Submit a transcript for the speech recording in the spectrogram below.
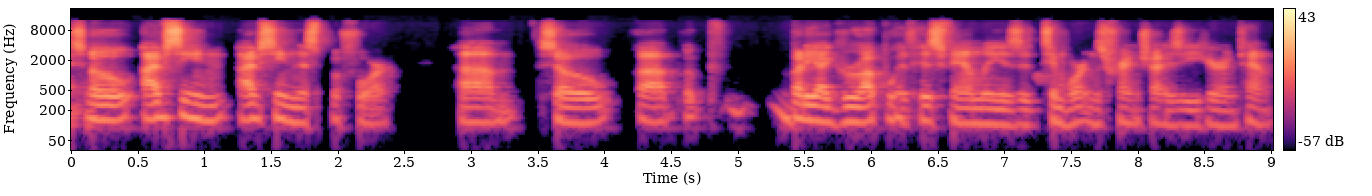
So I've seen I've seen this before. Um, so uh, buddy I grew up with, his family is a Tim Hortons franchisee here in town,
